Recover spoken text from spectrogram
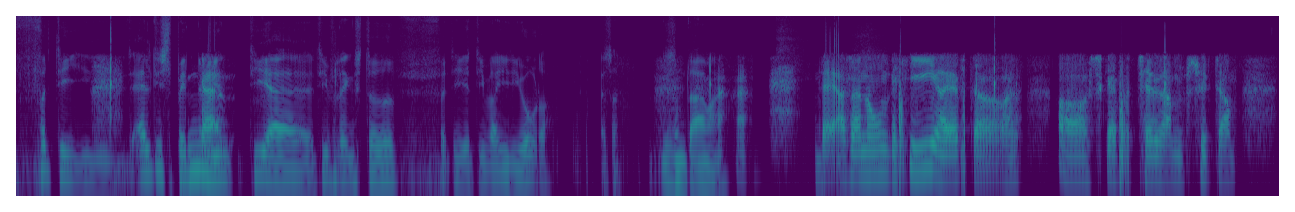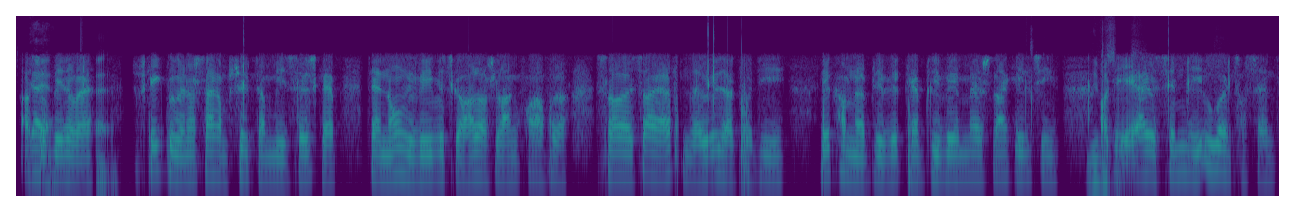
Fordi alle de spændende ja. Ja. mænd, de er, de er for længst døde, fordi at de var idioter. Altså, ligesom dig og mig. Der er altså nogen, der higer efter og, og skal fortælle om sygdom. Og Ja, så ja. ved du hvad, Ja. du skal ikke begynde at snakke om sygdom i et selskab. Der er nogen, vi ved, vi skal holde os langt fra, for så, så er aftenen er ødelagt, fordi vedkommende bliver ved- kan blive ved med at snakke hele tiden. Lige Og præcis. det er jo simpelthen uinteressant.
